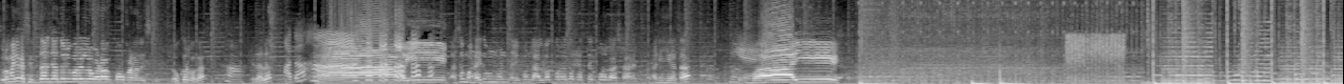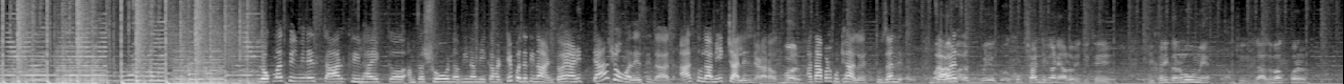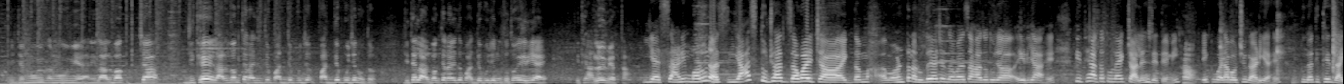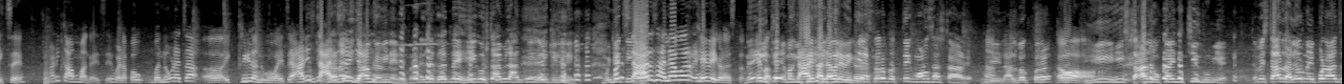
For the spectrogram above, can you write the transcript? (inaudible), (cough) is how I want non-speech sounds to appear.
तुला माहिती का सिद्धार्थ जाधवनी बनवलेला वडापाव खाणार आहेस तू? लवकर बघा. हा. हे झालं? आता? हा. (laughs) बाई. असं म्हणायचं म्हणून म्हणत नाही पण लालबाग परवाचा प्रत्येक पोरगा स्टार आहे. आणि हे आता. बाई. लोकमत फिल्मीने स्टार थ्रिल हा एक आमचा शो नवीन आम्ही एका हटके पद्धतीनं आणतोय आणि त्या शोमध्ये सिद्धार्थ आज तुला आम्ही एक चॅलेंज देणार आहोत. बर. आता आपण कुठे आलोय? तुझा नि- जवळच म्हणजे खूप छान ठिकाणी आलोय जिथे ही खरी कर्मभूमी आहे. आमची लालबाग परळ ही जन्मभूमी कर्मभूमी आहे. आणि लालबागच्या जिथे लालबागच्या राजाचे पाद्यपूजन पाद्यपूजन होतं जिथे लालबागच्या राजाचं पाद्यपूजन होतं तो एरिया आहे. तिथे आलोय मी आता. येस आणि म्हणूनच याच तुझ्या जवळच्या एकदम म्हणतो ना हृदयाच्या जवळचा हा जो तुझा एरिया आहे तिथे आता तुला एक चॅलेंज देते मी. हा. एक वडापावची गाडी आहे. तुला तिथे जायचंय. आणि काम मागायचंय वडापाव बनवण्याचा एक थ्रिल अनुभवायचा. आणि स्टार प्रणाली जाम नवीन आहे. प्रणालीला कळत नाही ही गोष्ट आम्ही लहानपणी लई केलेली म्हणजे स्टार झाल्यावर हे वेगळं असतं. हे स्टार झाल्यावर हे वेगळं असणारा प्रत्येक माणूस हा स्टार आहे. म्हणजे लालबाग परळ Oh. ही ही स्टार लोकांचीच भूमी आहे. त्यामुळे स्टार झाल्यावर नाही पण आज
